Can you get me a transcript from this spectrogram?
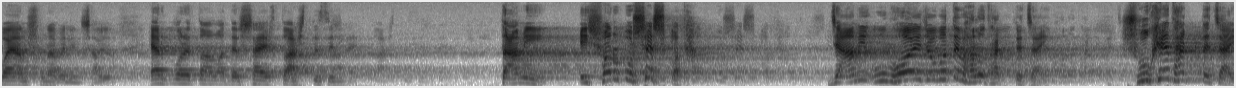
বয়ান শোনাবেন ইনশাল্লাহ। এরপরে তো আমাদের শায়েখ তো আসতেছেন তা আমি, এই সর্বশেষ কথা যে আমি উভয় জগতে ভালো থাকতে চাই, সুখে থাকতে চাই,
